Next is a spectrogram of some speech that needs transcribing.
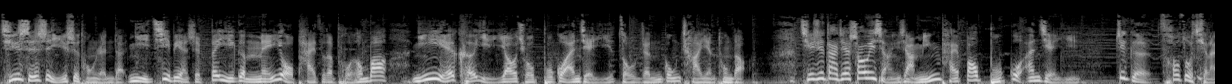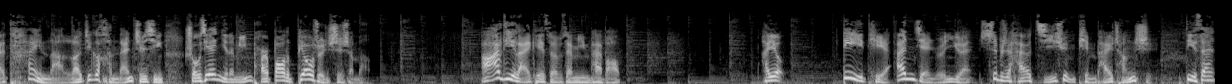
其实是一视同仁的，你即便是背一个没有牌子的普通包，你也可以要求不过安检仪，走人工查验通道。其实大家稍微想一下，名牌包不过安检仪，这个操作起来太难了，这个很难执行。首先，你的名牌包的标准是什么？阿迪耐克算不算名牌包？还有，地铁安检人员是不是还要集训品牌常识？第三，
